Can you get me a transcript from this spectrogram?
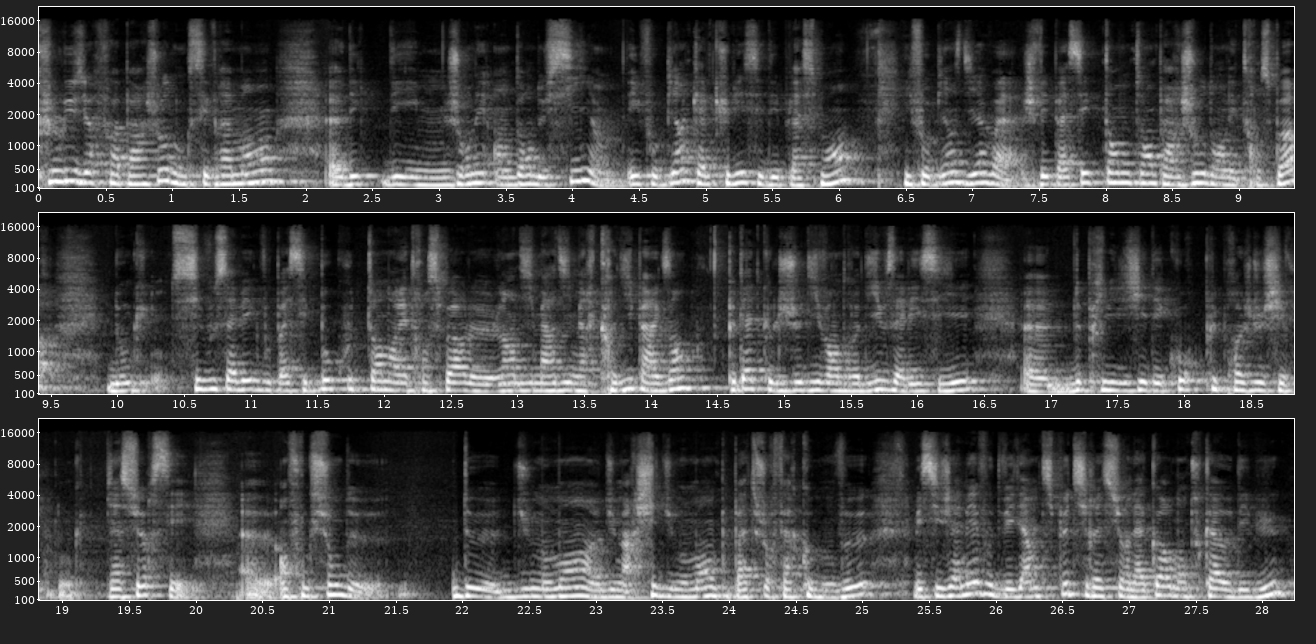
plusieurs fois par jour. Donc c'est vraiment euh, des, journées en dents de scie. Et il faut bien calculer ces déplacements. Il faut bien se dire, voilà, je vais passer tant de temps par jour dans les transports. Donc si vous savez que vous passez beaucoup de temps dans les transports le lundi, mardi, mercredi par exemple, peut-être que le jeudi, vendredi, vous allez essayer euh, de privilégier des cours plus proches de chez vous. Donc bien sûr, c'est euh, en fonction de du moment, euh, du marché, du moment, on peut pas toujours faire comme on veut. Mais si jamais vous devez un petit peu tirer sur la corde, en tout cas au début,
